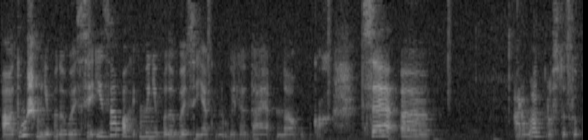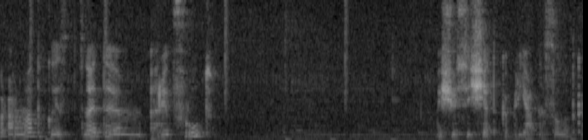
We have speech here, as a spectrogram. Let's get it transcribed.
А, тому що мені подобається і запах, і мені подобається, як він виглядає на губках. Це е, аромат просто супер. Аромат такий, знаєте, грейпфрут. І щось іще таке приємне, солодке.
